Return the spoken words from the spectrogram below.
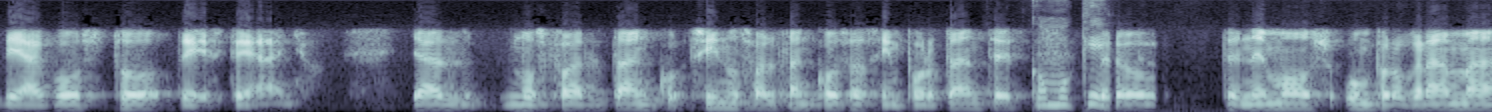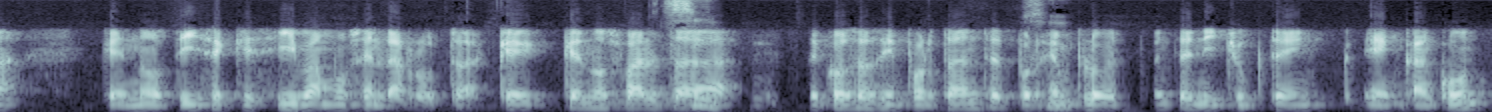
de agosto de este año. Ya nos faltan, sí nos faltan cosas importantes, pero tenemos un programa que nos dice que sí vamos en la ruta. ¿Qué, qué nos falta de cosas importantes? Por ejemplo, el puente Nichupté en, Cancún,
